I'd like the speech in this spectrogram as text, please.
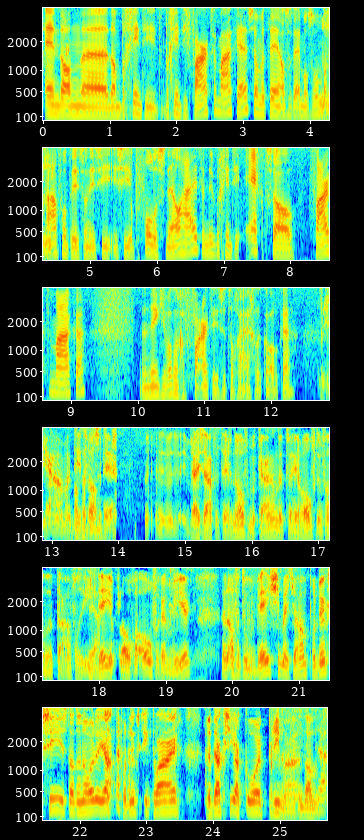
En dan, eh, dan begint, hij, begint hij vaart te maken. Hè? Zometeen als het eenmaal zondagavond is, dan is hij, is hij op volle snelheid. En nu begint hij echt zo vaart te maken. En dan denk je, wat een gevaarte is het toch eigenlijk ook, hè? ja maar Wat dit was echt... eh, wij zaten tegenover elkaar aan de twee hoofden van de tafel. De Ja. ideeën vlogen over en weer. En af en toe wees je met je hand. Productie, is dat in orde? Ja, productie klaar. Redactieakkoord, prima. En dan Ja.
